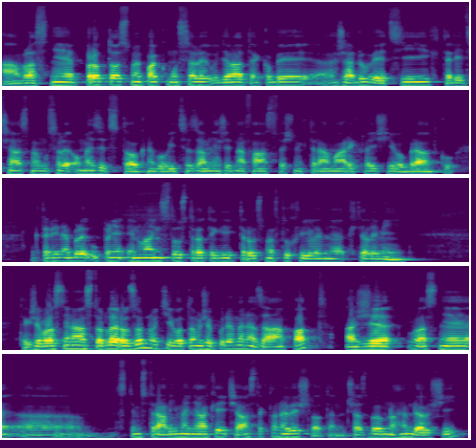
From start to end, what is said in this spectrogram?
A vlastně proto jsme pak museli udělat jakoby řadu věcí, které třeba jsme museli omezit stok nebo více zaměřit na fast fashion, která má rychlejší obrátku, které nebyly úplně inline s tou strategií, kterou jsme v tu chvíli mě, chtěli mít. Takže vlastně nás tohle rozhodnutí o tom, že půjdeme na západ a že vlastně e, s tím strávíme nějaký čas, tak to nevyšlo. Ten čas byl mnohem delší.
